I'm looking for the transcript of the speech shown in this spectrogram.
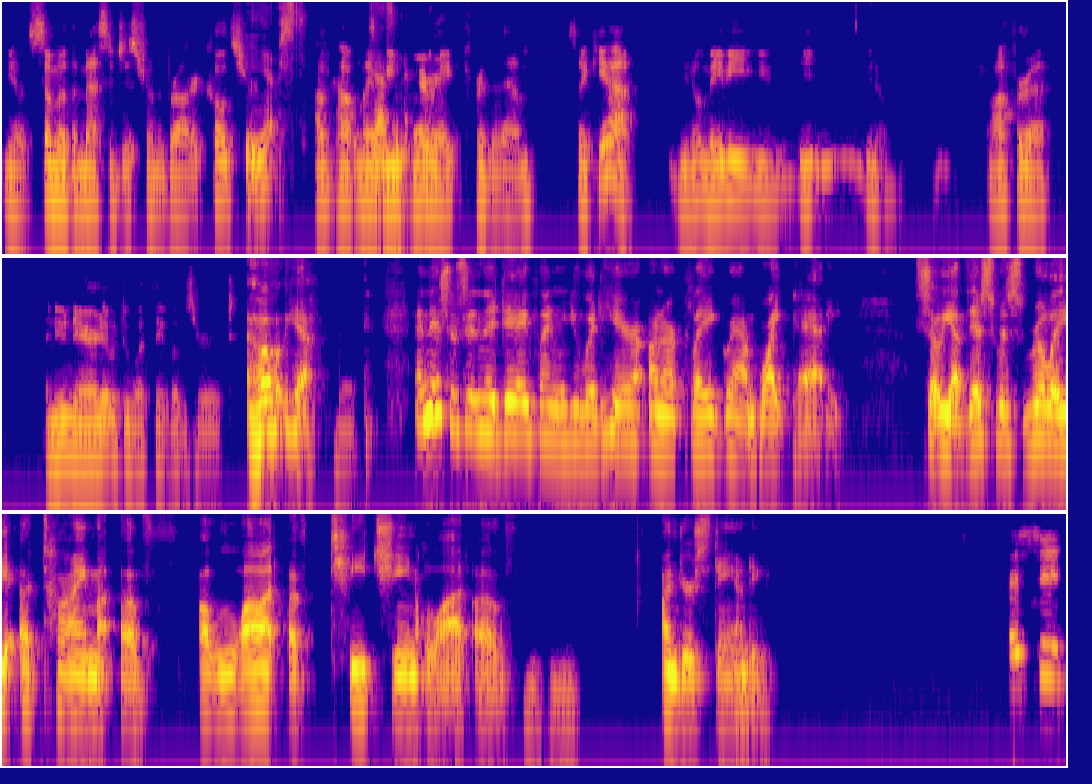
you know some of the messages from the broader culture yes how, how might definitely. we narrate for them it's like yeah you know maybe you you, you know offer a, a new narrative to what they've observed oh yeah. yeah. and this was in the day when you would hear on our playground white patty so yeah this was really a time of a lot of teaching a lot of mm-hmm. understanding I see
